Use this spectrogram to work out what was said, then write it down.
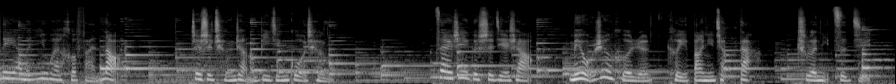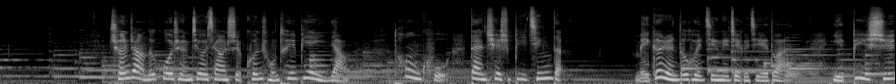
那样的意外和烦恼，这是成长的必经过程。在这个世界上，没有任何人可以帮你长大，除了你自己。成长的过程就像是昆虫蜕变一样，痛苦但却是必经的。每个人都会经历这个阶段，也必须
